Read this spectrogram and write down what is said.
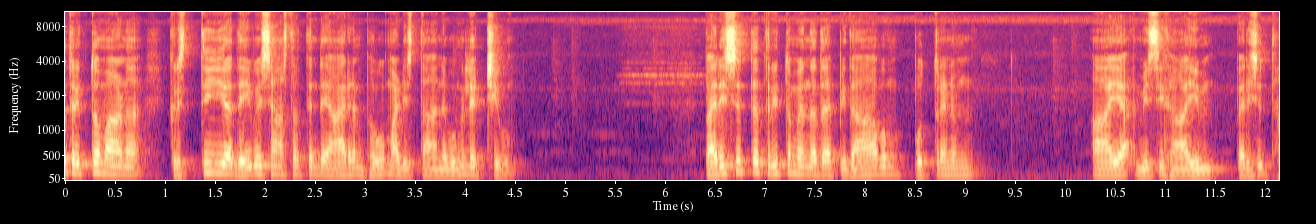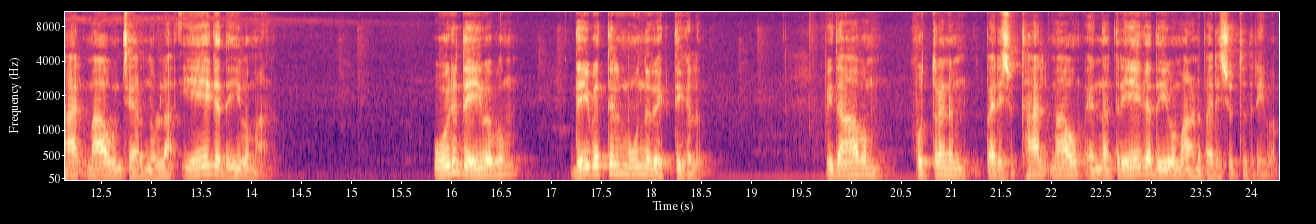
ത്രിത്വമാണ് ക്രിസ്തീയ ദൈവശാസ്ത്രത്തിന്റെ ആരംഭവും അടിസ്ഥാനവും ലക്ഷ്യവും. പരിശുദ്ധ ത്രിത്വം എന്നത് പിതാവും പുത്രനും ആയ മിസിഹായും പരിശുദ്ധാത്മാവും ചേർന്നുള്ള ഏക ദൈവമാണ്. ഒരു ദൈവവും ദൈവത്തിൽ മൂന്ന് വ്യക്തികളും പിതാവും പുത്രനും പരിശുദ്ധാത്മാവും എന്ന ത്രിയേക ദൈവമാണ് പരിശുദ്ധ ദൈവം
